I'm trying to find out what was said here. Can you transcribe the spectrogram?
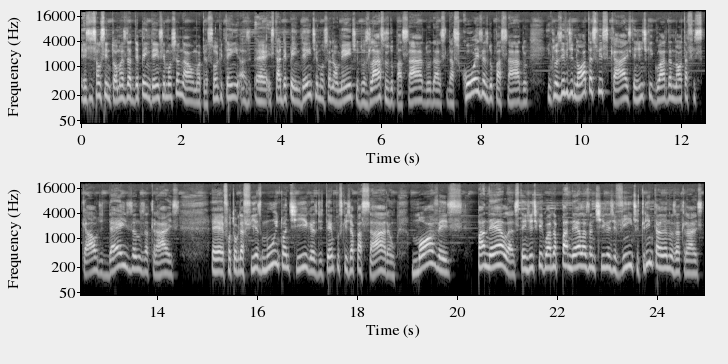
esses são sintomas da dependência emocional. Uma pessoa que tem, é, está dependente emocionalmente dos laços do passado, das, das coisas do passado, inclusive de notas fiscais. Tem gente que guarda nota fiscal de 10 anos atrás. É, fotografias muito antigas, de tempos que já passaram, móveis, panelas. Tem gente que guarda panelas antigas de 20, 30 anos atrás.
